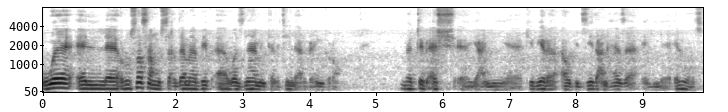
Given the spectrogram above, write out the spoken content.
والرصاصة المستخدمة بيبقى وزنها من 30 ل 40 جرام. ما بتبقاش يعني كبيرة أو بتزيد عن هذا الوزن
